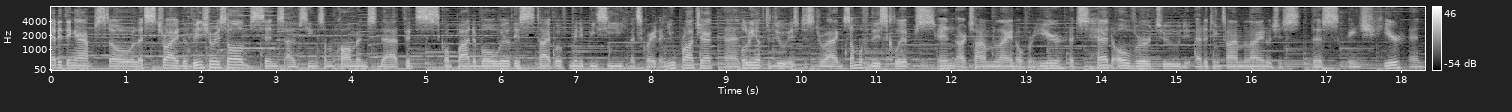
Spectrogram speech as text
editing apps. So let's try DaVinci Resolve since I've seen some comments that it's compatible with this type of mini PC. Let's create a new project and all we have to do is just drag some of these clips in our timeline over here. Let's head over to the editing timeline, which is this page here. And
